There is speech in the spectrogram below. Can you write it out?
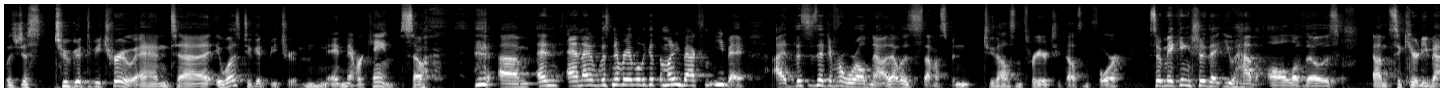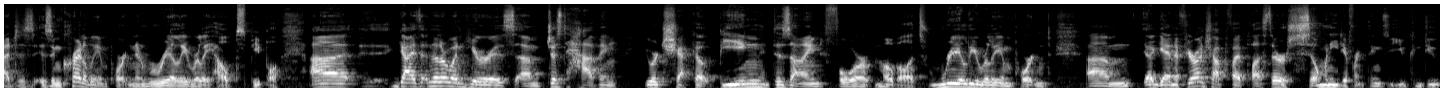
was just too good to be true, and uh, it was too good to be true. It never came. So. Um, and and I was never able to get the money back from eBay. I, this is a different world now. That was that must have been 2003 or 2004. So making sure that you have all of those um, security badges is incredibly important and really, really helps people. Uh, guys, another one here is um, just having your checkout being designed for mobile. It's really, really important. Um, again, if you're on Shopify Plus, there are so many different things that you can do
